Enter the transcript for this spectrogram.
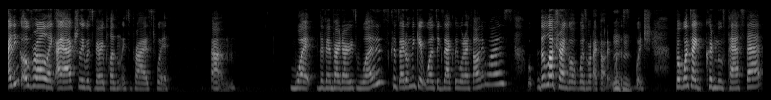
I think overall, like I actually was very pleasantly surprised with, um, what the Vampire Diaries was because I don't think it was exactly what I thought it was. The love triangle was what I thought it was, Mhm. which, but once I could move past that,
